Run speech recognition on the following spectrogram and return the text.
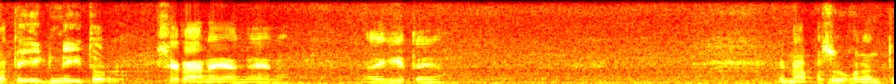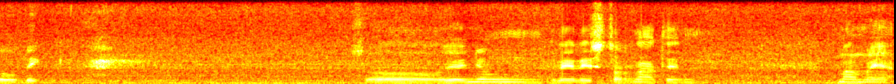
Pati ignitor, sira na yan. Ayan, o. nakikita nyo. Pinapasukan ng tubig. So, yan yung re-restore natin mamaya.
